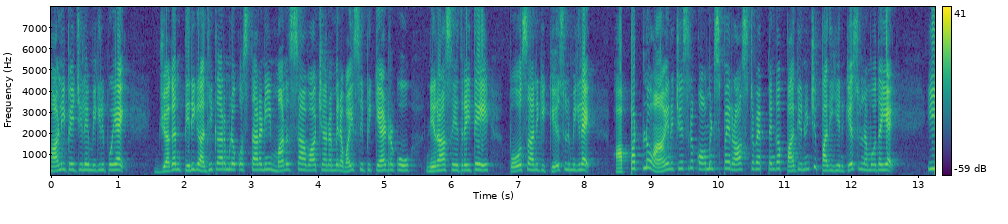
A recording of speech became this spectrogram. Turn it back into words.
ఖాళీ పేజీలే మిగిలిపోయాయి. జగన్ తిరిగి అధికారంలోకి వస్తారని మనస్సా వాచా నమ్మిన వైసీపీ కేడర్కు నిరాశ ఎదురైతే పోసానికి కేసులు మిగిలాయి. అప్పట్లో ఆయన చేసిన కామెంట్స్పై రాష్ట్ర వ్యాప్తంగా పది నుంచి పదిహేను కేసులు నమోదయ్యాయి. ఈ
